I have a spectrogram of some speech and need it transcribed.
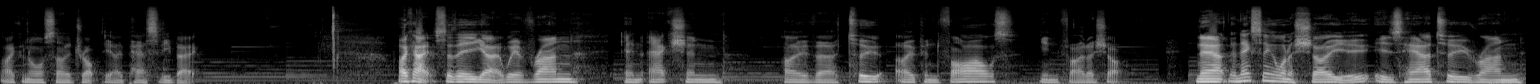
I can also drop the opacity back. Okay, so there you go. We've run an action over two open files in Photoshop. Now, the next thing I want to show you is how to run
